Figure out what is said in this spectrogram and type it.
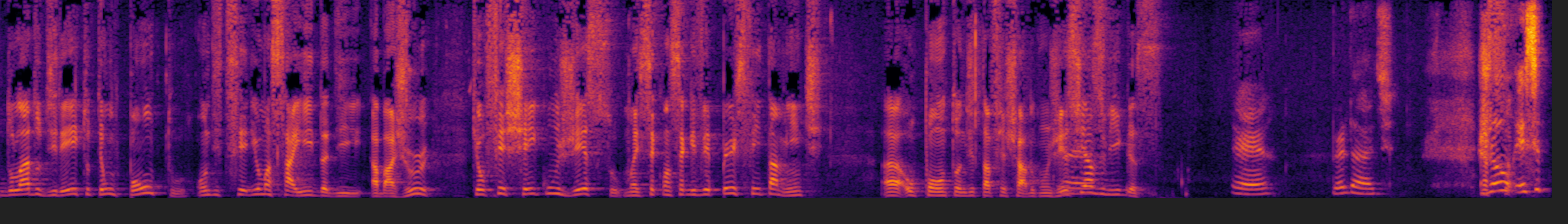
do lado direito tem um ponto onde seria uma saída de abajur que eu fechei com gesso, mas você consegue ver perfeitamente ah, o ponto onde está fechado com gesso e as vigas. É, verdade. Essa- João, esse,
